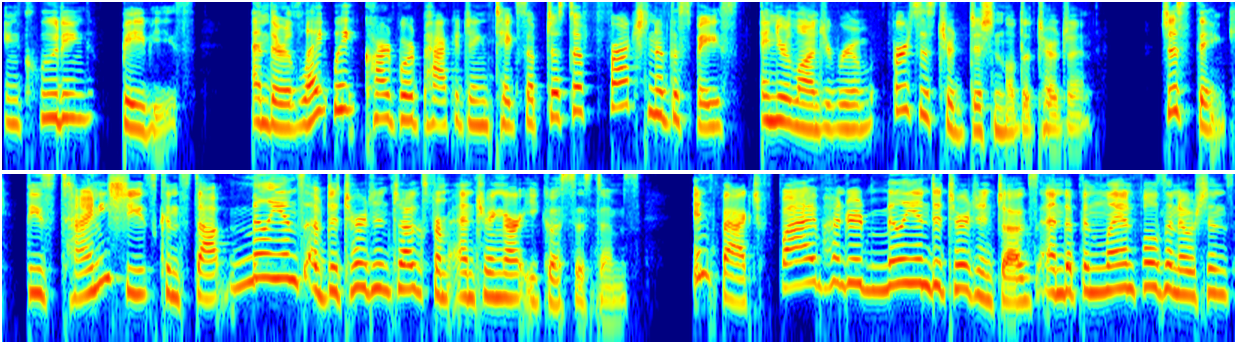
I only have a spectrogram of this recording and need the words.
including babies. And their lightweight cardboard packaging takes up just a fraction of the space in your laundry room versus traditional detergent. Just think, these tiny sheets can stop millions of detergent jugs from entering our ecosystems. In fact, 500 million detergent jugs end up in landfills and oceans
